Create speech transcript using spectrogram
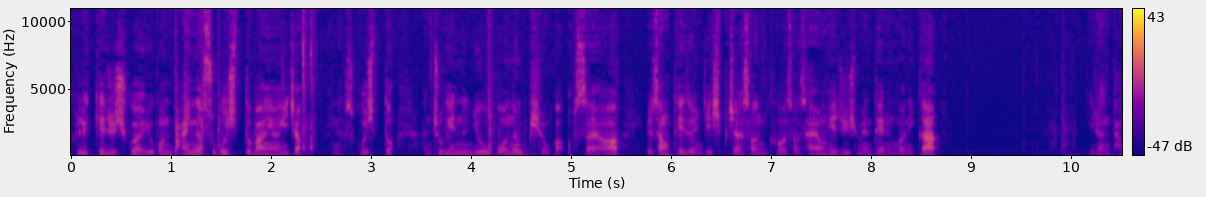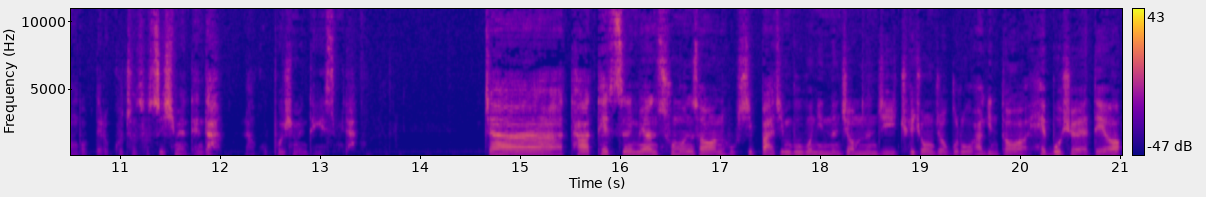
클릭해 주시고요. 이건 마이너스 90도 방향이죠. 마이너스 90도 안쪽에 있는 요거는 필요가 없어요. 이 상태에서 이제 십자선 그어서 사용해 주시면 되는 거니까 이런 방법대로 고쳐서 쓰시면 된다라고 보시면 되겠습니다. 자, 다 됐으면 수문선 혹시 빠진 부분 있는지 없는지 최종적으로 확인 더 해보셔야 돼요.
